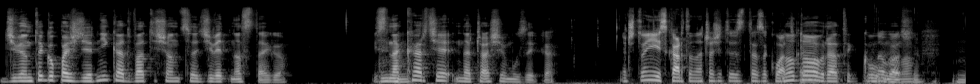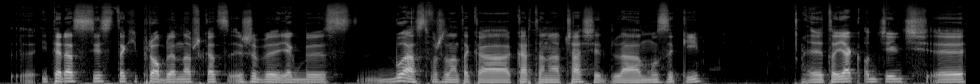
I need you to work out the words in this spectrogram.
9 października 2019. Jest Mhm. na karcie na czasie muzyka. Znaczy to nie jest karta na czasie, to jest ta zakładka. No dobra, te No gówno, no właśnie. I teraz jest taki problem, na przykład, żeby jakby była stworzona taka karta na czasie dla muzyki, y, to jak oddzielić y,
